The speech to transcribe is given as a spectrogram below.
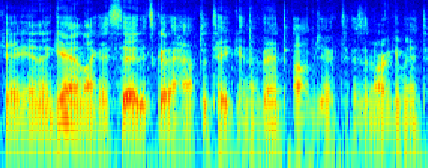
Okay, and again, like I said, it's going to have to take an event object as an argument.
